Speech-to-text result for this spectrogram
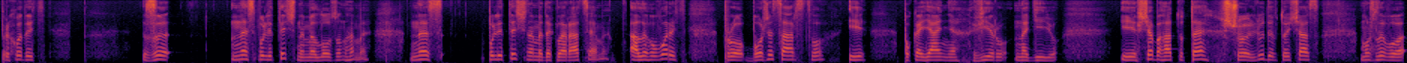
приходить з не з політичними лозунгами, не з політичними деклараціями, але говорить про Боже царство і покаяння, віру, надію. І ще багато те, що люди в той час, можливо,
